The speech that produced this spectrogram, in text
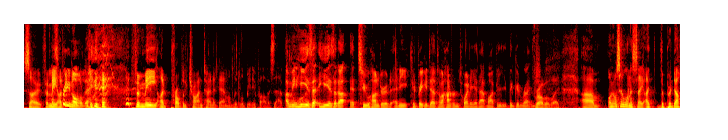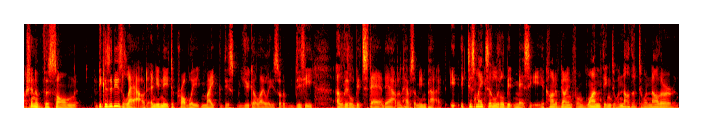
So for me, I'd, Pretty novel. for me, I'd probably try and tone it down a little bit if I was that. I mean, he is at he is at, a, at 200, and he could bring it down to 120, and that might be the good range. Probably. Um, I also want to say I, the production of the song, because it is loud, and you need to probably make this ukulele sort of ditty a little bit stand out and have some impact. It, it just makes it a little bit messy. You're kind of going from one thing to another to another, and,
